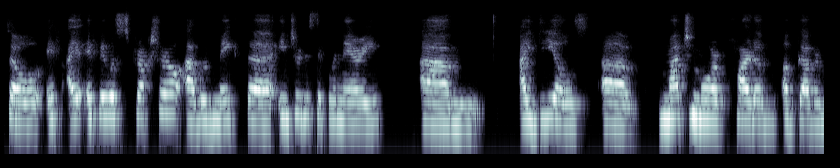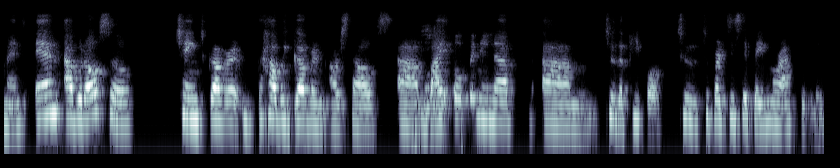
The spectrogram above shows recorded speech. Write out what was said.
So if, I, if it was structural, I would make the interdisciplinary um, ideals uh, much more part of, of government. And I would also change govern how we govern ourselves uh, by opening up um, to the people to, to participate more actively.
